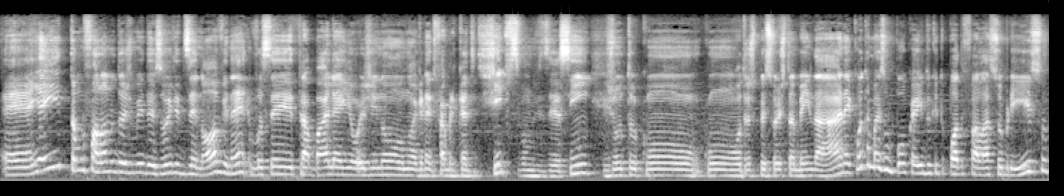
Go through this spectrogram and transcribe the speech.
É, e aí, estamos falando 2018 e 2019, né? Você trabalha aí hoje no, numa grande fabricante de chips, vamos dizer assim, junto com, com outras pessoas também da área. Conta mais um pouco aí do que tu pode falar sobre isso.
